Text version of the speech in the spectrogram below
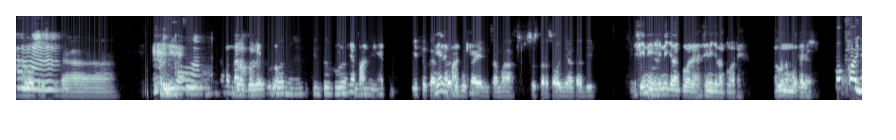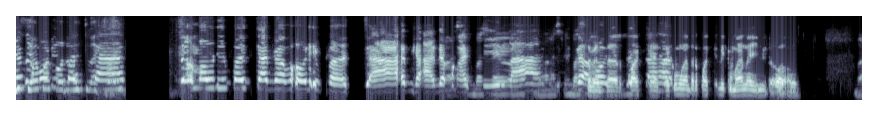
Halo Hmm. Christina. Iya. Oh. Sebentar, dulu. keluar men. Pintu keluar ya? Itu kan sudah dibukain sama Suster Sonya tadi. Di sini, sini jalan keluar ya, sini jalan keluar ya. Aku nemu Iya. tadi. Pokoknya Ini nggak siapa mau dipecat. Nggak mau dipecat, nggak mau dipecat. Nggak ada penghasilan. Nggak mau Sebentar, paket. dipecat. Aku mau ngantar paket ini ke mana ini Waduh. Tolong.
